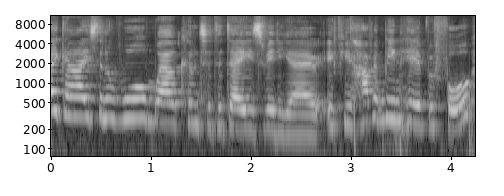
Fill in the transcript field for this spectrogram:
Hi guys and a warm welcome to today's video. If you haven't been here before,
